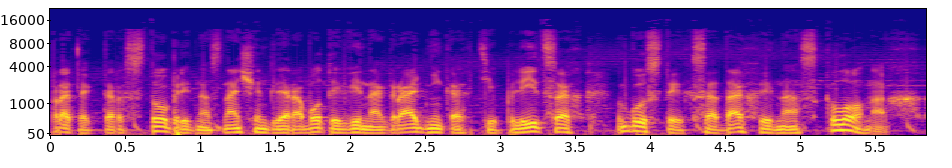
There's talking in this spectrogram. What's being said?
Протектор 100 предназначен для работы в виноградниках, теплицах, густых садах и на склонах.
